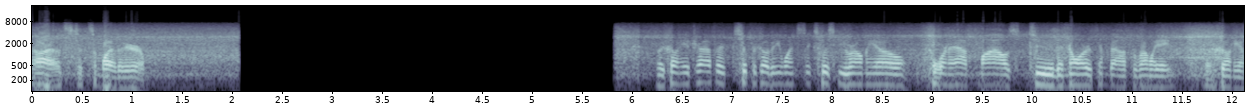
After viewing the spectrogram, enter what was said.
All right, let's get some weather here. Laconia traffic, Super Cub 816 Whiskey Romeo, four and a half miles to the north, inbound for runway 8, Laconia.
